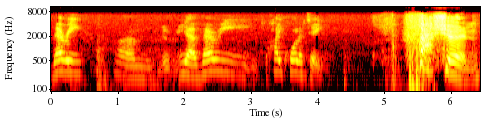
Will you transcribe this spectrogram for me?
very, um, yeah, very high quality. Fashion!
